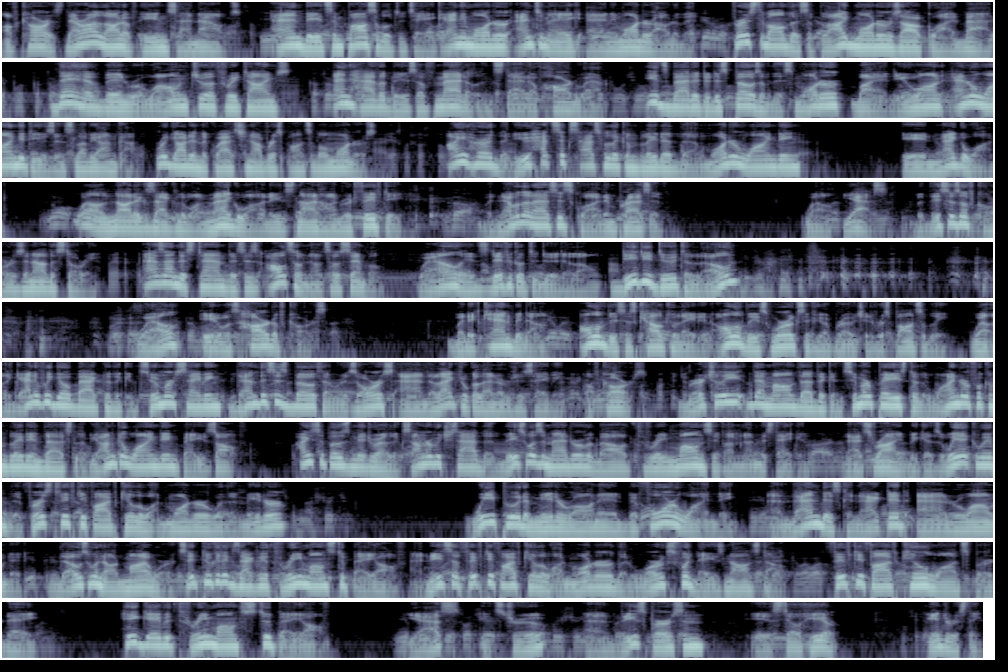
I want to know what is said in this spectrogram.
Of course, there are a lot of ins and outs, and it's impossible to take any motor and to make any motor out of it. First of all, the supplied motors are quite bad. They have been rewound two or three times and have a piece of metal instead of hardware. It's better to dispose of this motor, buy a new one and rewind it using Slavyanka. Regarding the question of responsible motors, I heard that you had successfully completed the motor winding in megawatt. Well, not exactly 1 megawatt, it's 950, but nevertheless it's quite impressive. Well, yes, but this is of course another story. As I understand, this is also not so simple. Well, it's difficult to do it alone. Did you do it alone? Well, it was hard of course. But it can be done. All of this is calculated, all of this works if you approach it responsibly. Well, again, if we go back to the consumer saving, then this is both a resource and electrical energy saving, of course. Virtually, the amount that the consumer pays to the winder for completing the Slavyanka winding pays off. I suppose Dmitry Alexandrovich said that this was a matter of about 3 months if I'm not mistaken. That's right, because we equipped the first 55 kilowatt motor with a meter, we put a meter on it before winding, and then disconnected and rewound it. Those were not my words, it took it exactly 3 months to pay off, and it's a 55 kilowatt motor that works for days non-stop. 55 kilowatts per day. He gave it 3 months to pay off. Yes, it's true, and this person is still here. Interesting.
